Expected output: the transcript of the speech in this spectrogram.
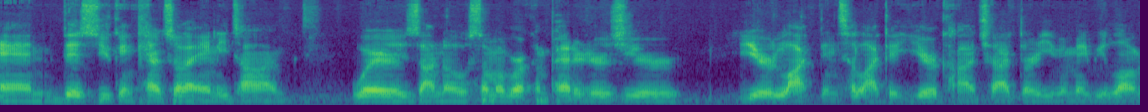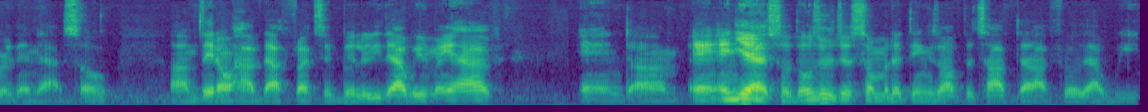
and this you can cancel at any time. Whereas I know some of our competitors, you're you're locked into like a year contract or even maybe longer than that. So um, they don't have that flexibility that we may have. And, um, and, and yeah, so those are just some of the things off the top that I feel that we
